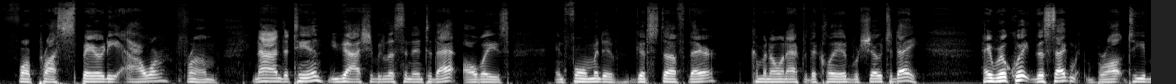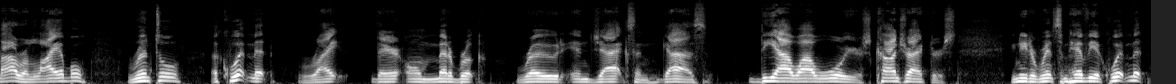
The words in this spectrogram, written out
for Prosperity Hour from 9 to 10. You guys should be listening to that. Always informative, good stuff there. Coming on after the Clay Edwards Show today. Hey, real quick, this segment brought to you by Reliable Rental Equipment right there on Meadowbrook Road in Jackson. Guys, DIY warriors, contractors, you need to rent some heavy equipment.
